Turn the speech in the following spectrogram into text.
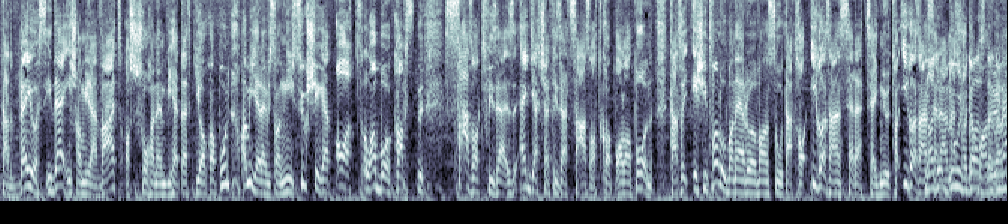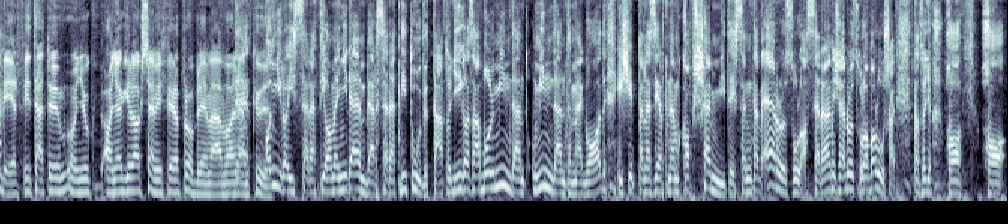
Tehát bejössz ide, és amire vágysz, az soha nem viheted ki a kapun, amire viszont nincs szükséged, abból kapsz százat fizet, egyet se fizet százat kap alapon. Tehát, hogy, és itt valóban erről van szó, tehát ha igazán szeretsz egy nőt, ha igazán Nagyon szerelmes vagy abban a férfi, tehát ő mondjuk anyagilag semmiféle problémával nem küzd. annyira is szereti, amennyire ember szeretni tud. Tehát, hogy igazából mindent, mindent megad, és éppen ezért nem kap semmit, és szerintem erről szól a szerelem, és erről szól a valóság. Tehát, hogy ha, ha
